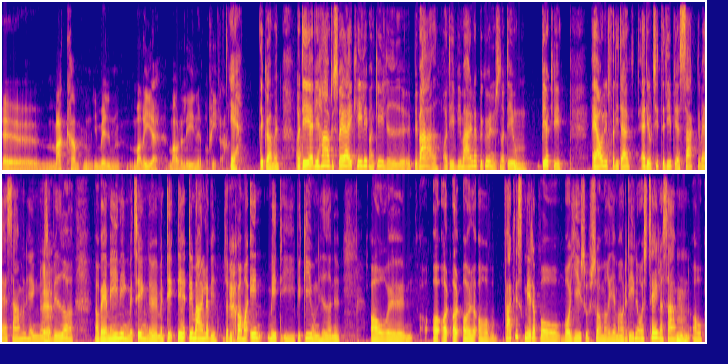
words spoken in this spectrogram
øh, magtkampen imellem Maria Magdalene og Peter. ja, det gør man. Og det er, vi har jo desværre ikke hele evangeliet øh, bevaret, og det, vi mangler begyndelsen, og det er jo mm. virkelig ærgerligt, fordi der er det jo tit, det lige bliver sagt, hvad er sammenhængen og Ja. så videre, og hvad er meningen med tingene, men det, det, det mangler vi. Så vi kommer ind midt i begivenhederne, og, øh, og, og, og, og, og faktisk netop, hvor, hvor Jesus og Maria Magdalene også taler sammen, mm. og,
